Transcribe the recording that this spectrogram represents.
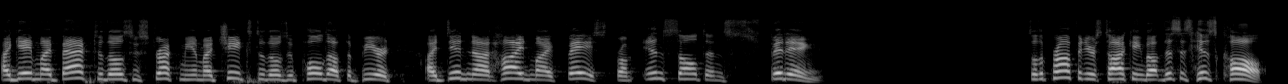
I gave my back to those who struck me, and my cheeks to those who pulled out the beard. I did not hide my face from insult and spitting. So the prophet here is talking about this is his call.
